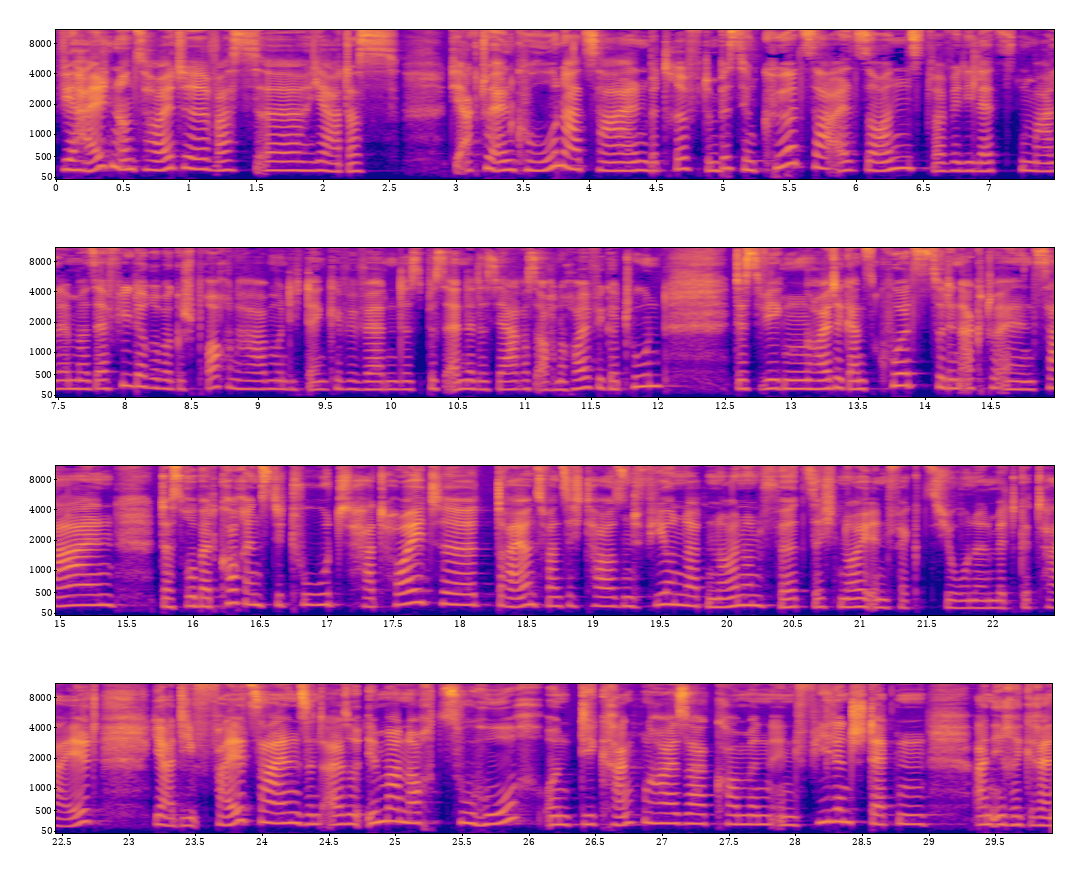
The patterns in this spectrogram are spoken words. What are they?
Wir halten uns heute, was äh, ja das die aktuellen Corona-Zahlen betrifft, ein bisschen kürzer als sonst, weil wir die letzten Male immer sehr viel darüber gesprochen haben und ich denke, wir werden das bis Ende des Jahres auch noch häufiger tun. Deswegen heute ganz kurz zu den aktuellen Zahlen. Das Robert Koch Institut hat heute 23.449 Neuinfektionen mitgeteilt. Ja, die Fallzahlen sind also immer noch zu hoch und die Krankenhäuser kommen in vielen Städten an ihre Grenzen.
